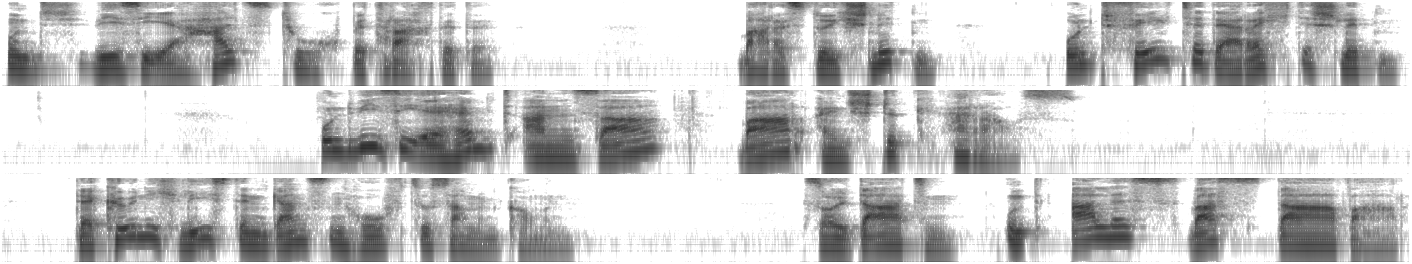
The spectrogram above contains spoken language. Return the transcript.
Und wie sie ihr Halstuch betrachtete, war es durchschnitten und fehlte der rechte Schlippen. Und wie sie ihr Hemd ansah, war ein Stück heraus. Der König ließ den ganzen Hof zusammenkommen. Soldaten und alles, was da war.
